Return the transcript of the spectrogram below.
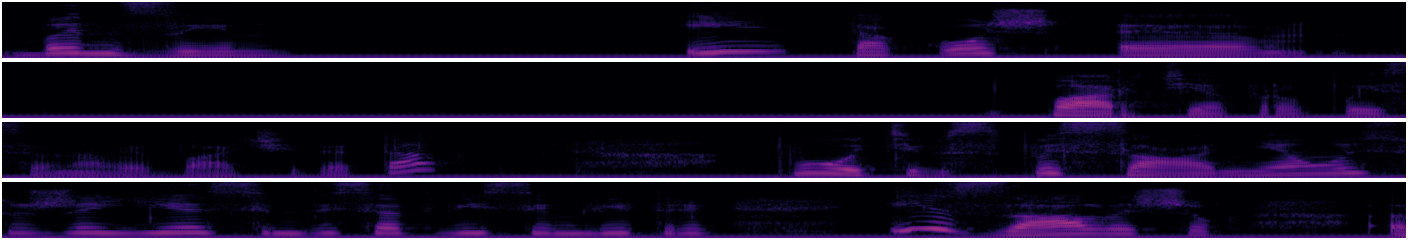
бензин і також е, партія прописана, ви бачите, так? Потім списання, ось уже є 78 літрів, і залишок е,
